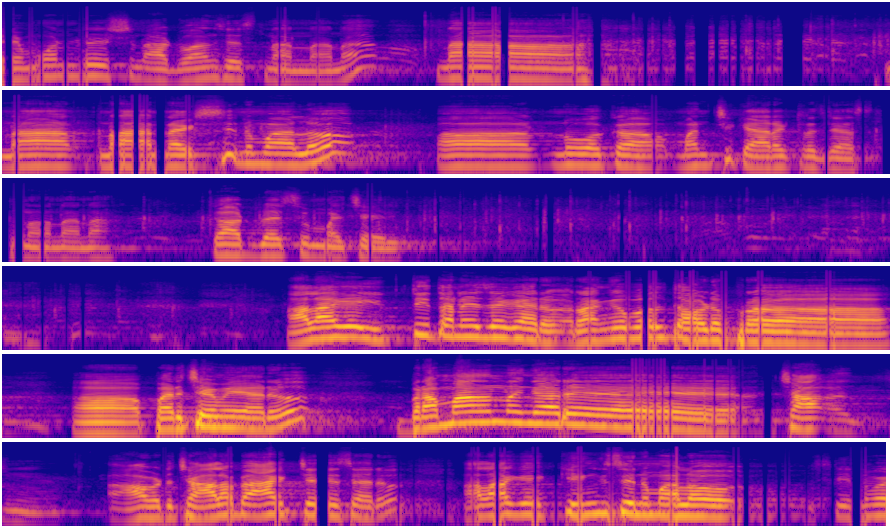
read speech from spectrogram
రెమ్యూనరేషన్ అడ్వాన్స్ ఇస్తున్నాను నాన్న. నా నా నా నెక్స్ట్ సినిమాలో నువ్వు ఒక మంచి క్యారెక్టర్ చేస్తున్నావు నాన్న. God bless you my child అలాగే యుక్తి తనేజ గారు రంగబల్తో ఆవిడ ప్ర పరిచయం అయ్యారు. బ్రహ్మానందం గారు చా ఆవిడ చాలా బ్యాక్ చేశారు. అలాగే కింగ్ సినిమాలో సినిమా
